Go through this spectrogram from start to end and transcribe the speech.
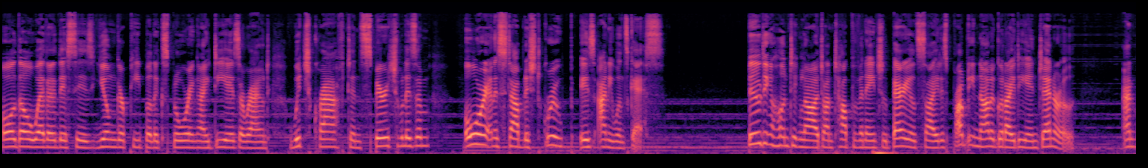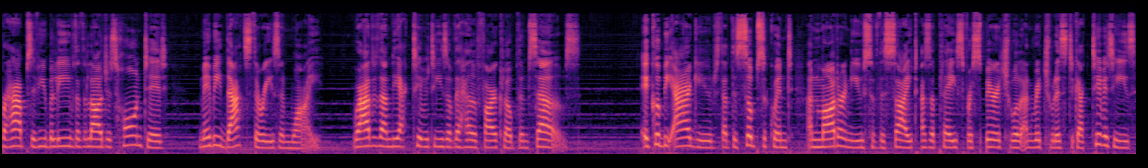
although whether this is younger people exploring ideas around witchcraft and spiritualism or an established group is anyone's guess. Building a hunting lodge on top of an ancient burial site is probably not a good idea in general, and perhaps if you believe that the lodge is haunted, maybe that's the reason why, rather than the activities of the Hellfire Club themselves. It could be argued that the subsequent and modern use of the site as a place for spiritual and ritualistic activities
